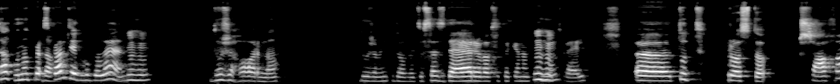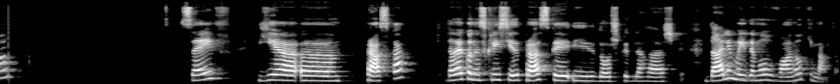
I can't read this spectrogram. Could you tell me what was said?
Так, воно пра- Да. справді як гобелен. Угу. Дуже гарно. Дуже мені подобається. Все з дерева, все таке на натурель. Е, тут просто шафа, сейф, є е, праска. Далеко не скрізь є праски і дошки для глажки. Далі ми йдемо в ванну кімнату.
